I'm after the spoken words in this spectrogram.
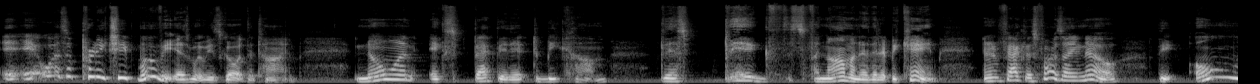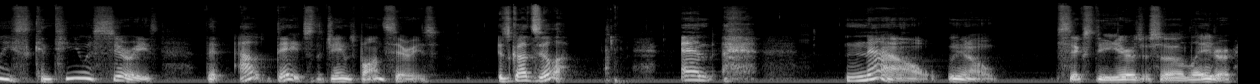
It, it was a pretty cheap movie as movies go at the time. No one expected it to become this big this phenomena that it became. And in fact, as far as I know, the only continuous series that outdates the James Bond series is Godzilla. And now, you know, 60 years or so later,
